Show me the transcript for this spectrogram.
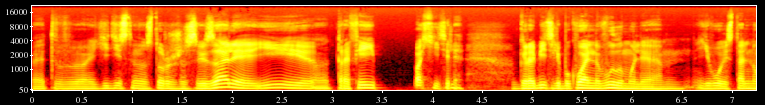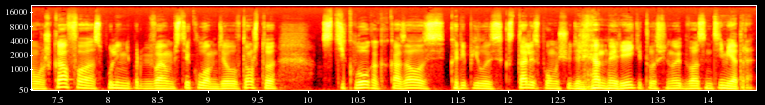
этого единственного сторожа связали и э, трофей похитили. Грабители буквально выломали его из стального шкафа с пуленепробиваемым стеклом. Дело в том, что стекло, как оказалось, крепилось к стали с помощью деревянной рейки толщиной 2 сантиметра.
